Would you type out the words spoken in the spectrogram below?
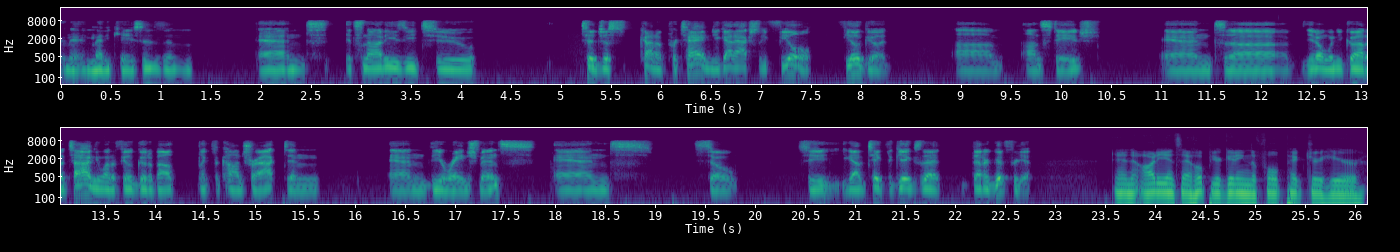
in, in many cases. And, and it's not easy to, to just kind of pretend. You got to actually feel, feel good, um, on stage. And, uh, you know, when you go out of town, you want to feel good about like the contract and, and the arrangements and so so you, you got to take the gigs that that are good for you. And audience i hope you're getting the full picture here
